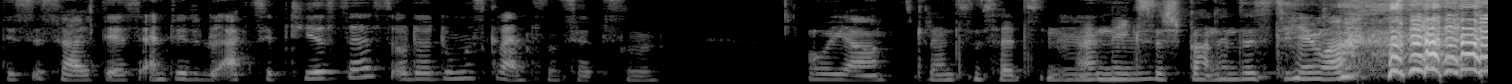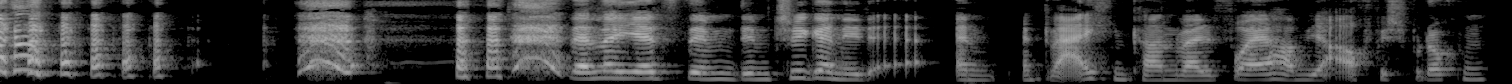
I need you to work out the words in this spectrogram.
Das ist halt das. Entweder du akzeptierst es oder du musst Grenzen setzen. Oh ja, Grenzen setzen. Mhm. Ein nächstes spannendes Thema. Wenn man jetzt dem, dem Trigger nicht entweichen kann, weil vorher haben wir auch besprochen,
